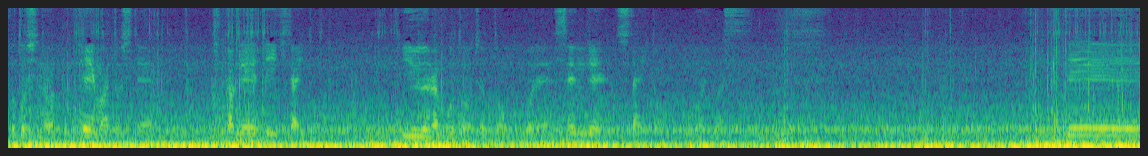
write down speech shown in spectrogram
今年のテーマとして掲げていきたいというようなことをちょっとここで宣言したいと思います。で、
